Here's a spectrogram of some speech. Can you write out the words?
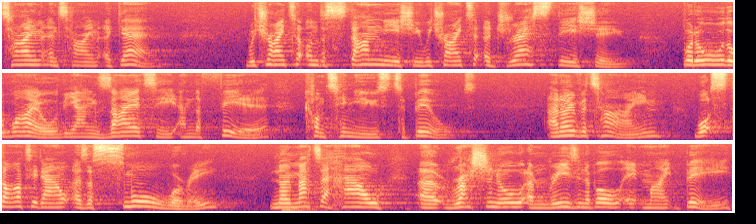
time and time again. We try to understand the issue, we try to address the issue, but all the while the anxiety and the fear continues to build. And over time, what started out as a small worry, no matter how uh, rational and reasonable it might be,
